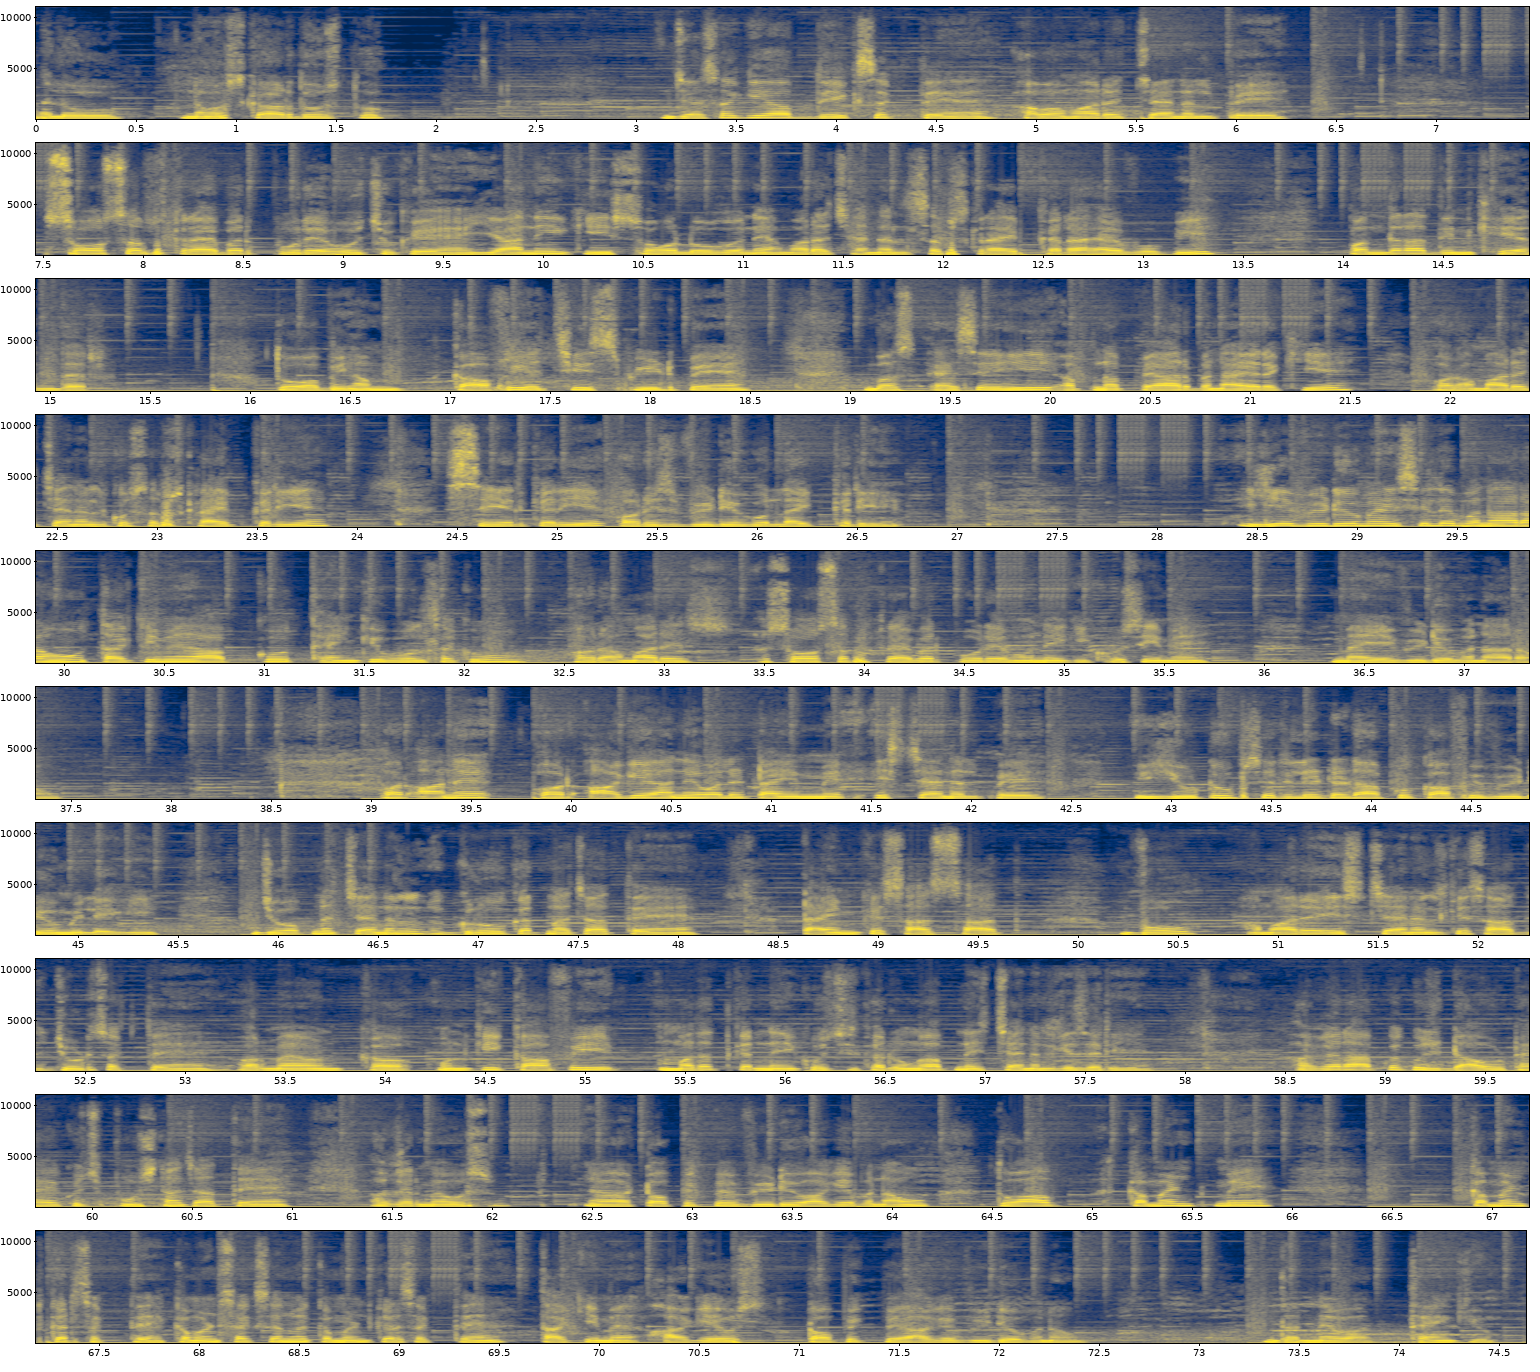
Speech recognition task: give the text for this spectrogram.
Hello, नमस्कार दोस्तों। जैसा कि आप देख सकते हैं, अब हमारे चैनल पे 100 सब्सक्राइबर पूरे हो चुके हैं। यानी कि 100 लोगों ने हमारा चैनल सब्सक्राइब करा है, वो भी 15 दिन के अंदर। तो अभी हम काफ़ी अच्छी स्पीड पे हैं। बस ऐसे ही अपना प्यार बनाए रखिए और हमारे चैनल को सब्सक्राइब करिए, शेयर करिए और इस वीडियो को लाइक करिए। ये वीडियो मैं इसीलिए बना रहा हूँ ताकि मैं आपको थैंक यू बोल सकूँ और हमारे 100 सब्सक्राइबर पूरे होने की खुशी में मैं ये वीडियो बना रहा हूँ। और आने, और आगे आने वाले टाइम में इस चैनल पे यूट्यूब से रिलेटेड आपको काफ़ी वीडियो मिलेगी जो अपना चैनल ग्रो करना चाहते हैं टाइम के साथ साथ वो हमारे इस चैनल के साथ जुड़ सकते हैं और मैं उनका, उनकी काफ़ी मदद करने की कोशिश करूँगा अपने इस चैनल के ज़रिए। अगर आपका कुछ डाउट है, कुछ पूछना चाहते हैं, अगर मैं उस टॉपिक पे वीडियो आगे बनाऊँ तो आप कमेंट में कमेंट कर सकते हैं कमेंट सेक्शन में कमेंट कर सकते हैं, ताकि मैं आगे उस टॉपिक पे आगे वीडियो बनाऊँ। धन्यवाद। Thank you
